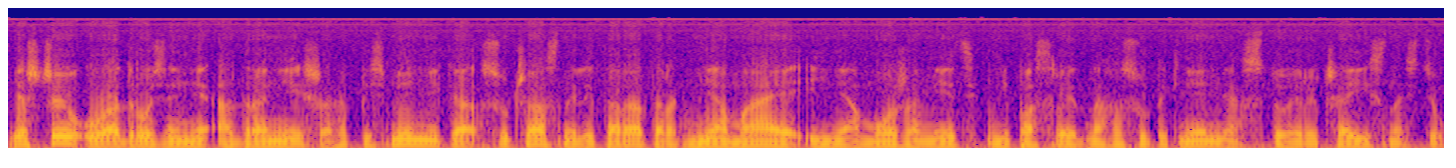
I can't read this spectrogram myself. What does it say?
Яшчэ ў адрозненне ад ранейшага пісьменніка сучасны літаратар не мае і не можа мець непасрэднага сутыкнення з той рэчаіснасцю.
